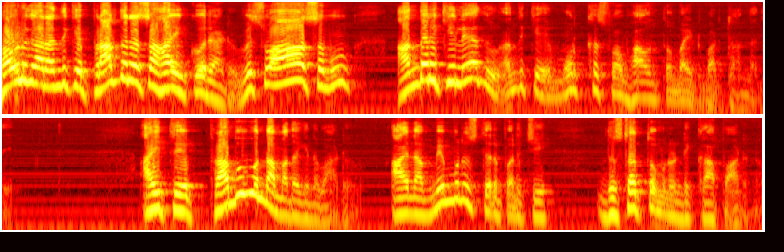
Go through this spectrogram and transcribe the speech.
పౌలు గారు అందుకే ప్రార్థన సహాయం కోరాడు. విశ్వాసము అందరికీ లేదు. అందుకే మూర్ఖ స్వభావంతో బయటపడుతోంది అది అయితే ప్రభువు నమ్మదగినవాడు. ఆయన మిమ్మును స్థిరపరిచి దుష్టత్వం నుండి కాపాడును.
